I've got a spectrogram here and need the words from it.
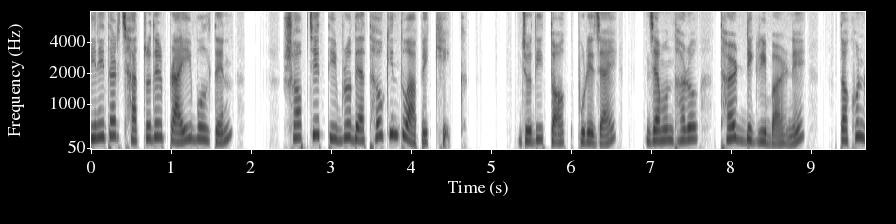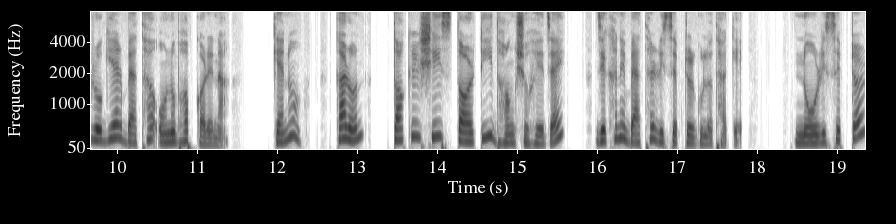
তিনি তার ছাত্রদের প্রায়ই বলতেন, সবচেয়ে তীব্র ব্যথাও কিন্তু আপেক্ষিক। যদি ত্বক পুড়ে যায়, যেমন ধরো থার্ড ডিগ্রি বার্নে তখন রোগী আর ব্যথা অনুভব করে না। কেন? কারণ ত্বকের সেই স্তরটিই ধ্বংস হয়ে যায়, যেখানে ব্যথার রিসেপ্টরগুলো থাকে। No receptor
